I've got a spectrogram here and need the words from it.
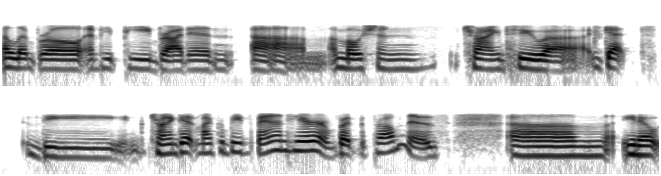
a Liberal MPP brought in um, a motion trying to uh, get the trying to get microbeads banned here. But the problem is, um, you know,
